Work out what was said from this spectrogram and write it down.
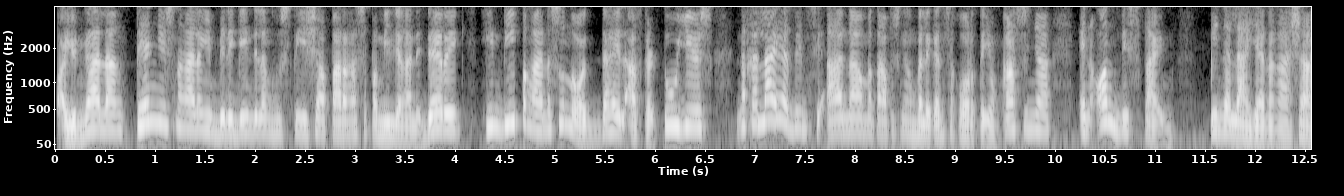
Ayun nga lang, 10 years na nga lang yung binigay nilang hustisya para nga sa pamilya nga ni Derek, hindi pa nga nasunod dahil after 2 years, nakalaya din si Ana matapos ngang balikan sa korte yung kaso niya and on this time, pinalaya na nga siya.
